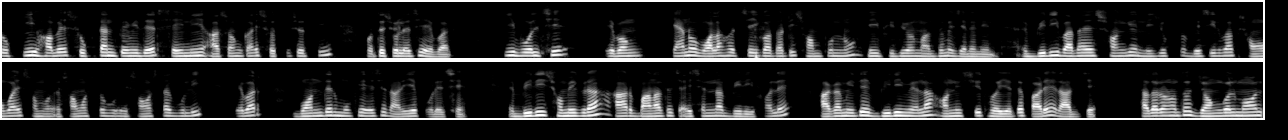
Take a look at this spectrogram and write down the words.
তো কি হবে সুকটান প্রেমীদের সেই নিয়ে আশঙ্কায় সত্যি সত্যি হতে চলেছে এবার। কি বলছে এবং কেন বলা হচ্ছে এই কথাটি সম্পূর্ণ এই ভিডিওর মাধ্যমে জেনে নিন। বিড়ি বাধায়ের সঙ্গে নিযুক্ত বেশিরভাগ সমবায় সম সমস্তগুলি সংস্থাগুলি এবার বন্ধের মুখে এসে দাঁড়িয়ে পড়েছে। বিড়ি শ্রমিকরা আর বানাতে চাইছেন না বিড়ি, ফলে আগামীতে বিড়ি মেলা অনিশ্চিত হয়ে যেতে পারে রাজ্যে। সাধারণত জঙ্গলমহল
